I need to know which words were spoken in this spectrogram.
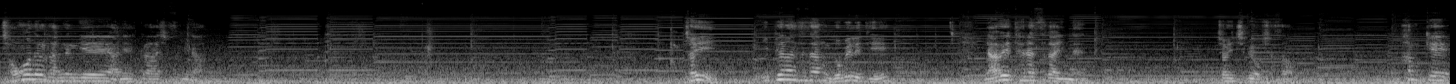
정원을 갖는 게 아닐까 싶습니다. 저희 이편한 세상 노벨리티 야외 테라스가 있는 저희 집에 오셔서 함께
